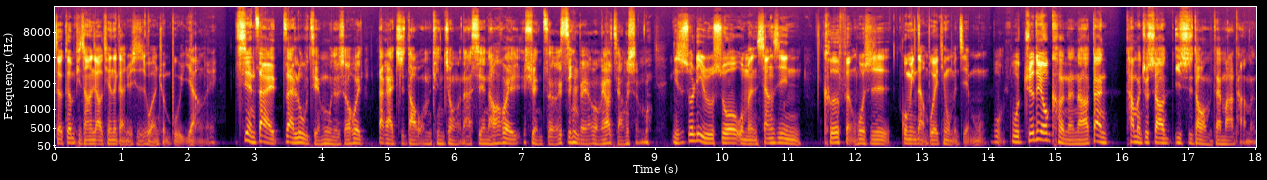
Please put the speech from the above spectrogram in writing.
的，跟平常聊天的感觉其实完全不一样，欸。哎，现在在录节目的时候，会大概知道我们听众有哪些，然后会选择性的我们要讲什么。你是说，例如说，我们相信柯粉或是国民党不会听我们节目？我我觉得有可能啊，但他们就是要意识到我们在骂他们。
